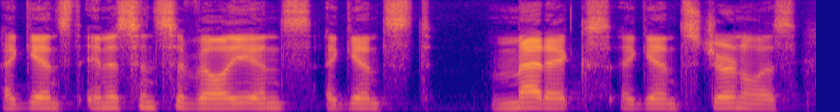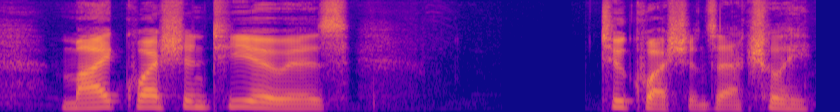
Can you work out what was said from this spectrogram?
against innocent civilians, against medics, against journalists. My question to you is two questions, actually.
